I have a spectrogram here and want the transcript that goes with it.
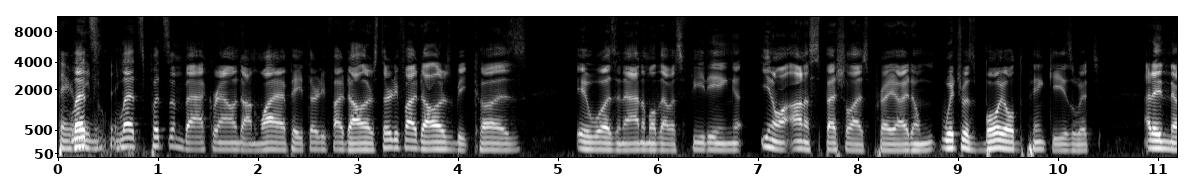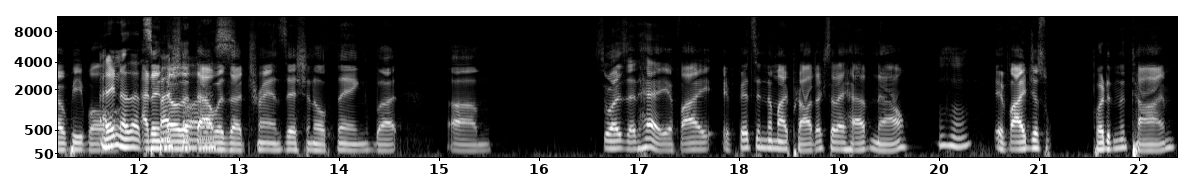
barely let's anything. let's put some background on why I paid thirty five dollars. Thirty five dollars because it was an animal that was feeding, you know, on a specialized prey item, which was boiled pinkies, which I didn't know people. I didn't know that I didn't know that that was a transitional thing, but um, so I said, hey, if I it fits into my projects that I have now, hmm if I just put in the time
